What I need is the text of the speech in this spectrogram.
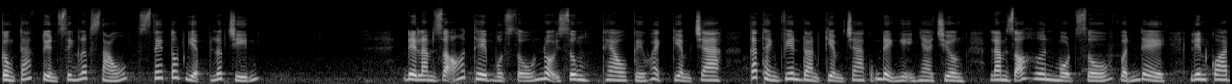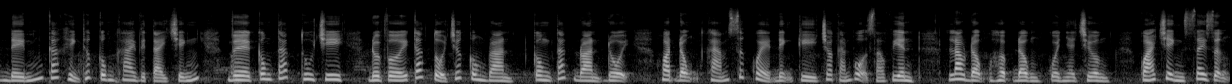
công tác tuyển sinh lớp 6, xét tốt nghiệp lớp 9. Để làm rõ thêm một số nội dung theo kế hoạch kiểm tra, các thành viên đoàn kiểm tra cũng đề nghị nhà trường làm rõ hơn một số vấn đề liên quan đến các hình thức công khai về tài chính, về công tác thu chi đối với các tổ chức công đoàn, công tác đoàn đội, hoạt động khám sức khỏe định kỳ cho cán bộ giáo viên, lao động hợp đồng của nhà trường, quá trình xây dựng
